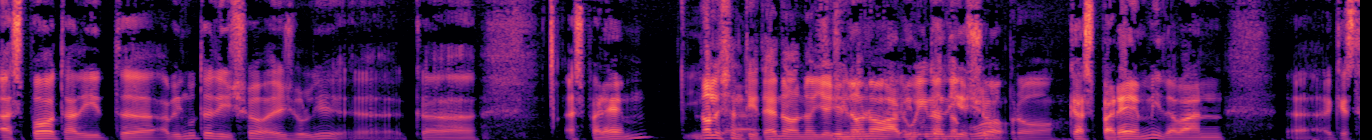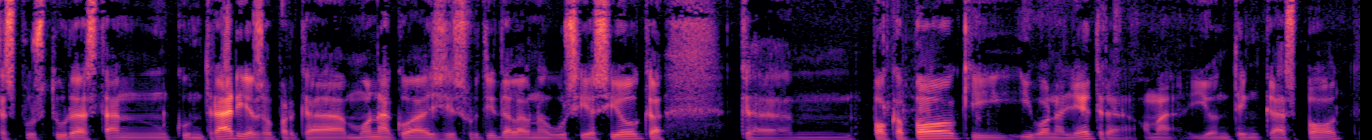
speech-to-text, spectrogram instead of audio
Es pot, ha, dit, eh, ha vingut a dir això, eh, Juli, eh, que esperem... i No l'he que- sentit, eh? No, no he sí, no, no, ha vingut a dir cul, això, però- que esperem, i davant eh, aquestes postures tan contràries, o perquè Mònaco hagi sortit de la negociació, que, que mm, a poc a poc i, i bona lletra. Home, jo entenc que es pot,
